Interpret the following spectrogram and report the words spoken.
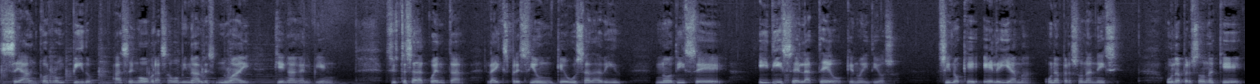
se han corrompido, hacen obras abominables, no hay quien haga el bien. Si usted se da cuenta, la expresión que usa David no dice, y dice el ateo que no hay Dios, sino que él le llama una persona necia, una persona que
